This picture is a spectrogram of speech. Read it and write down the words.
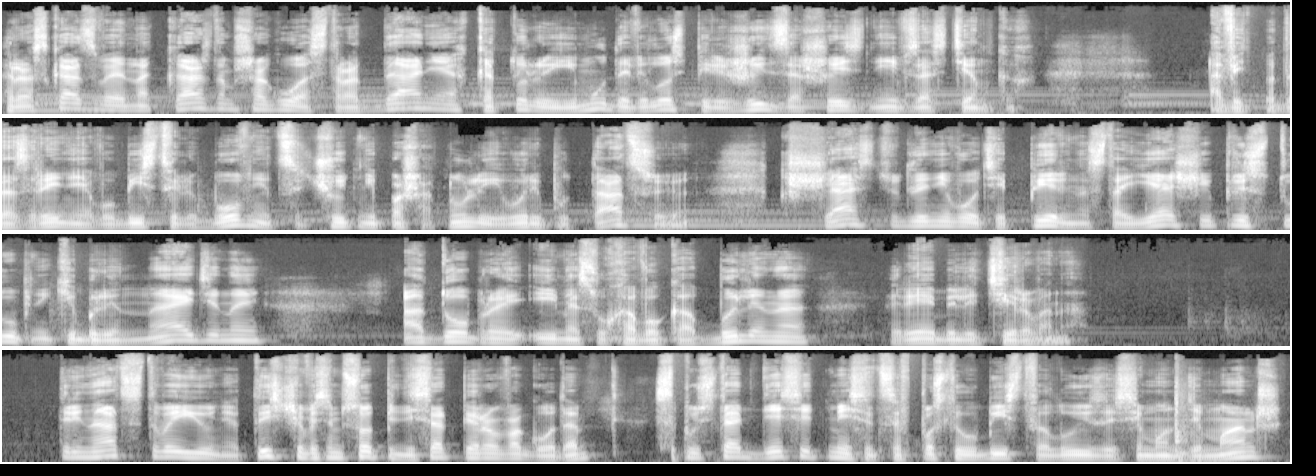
рассказывая на каждом шагу о страданиях, которые ему довелось пережить за шесть дней в застенках. А ведь подозрения в убийстве любовницы чуть не пошатнули его репутацию. К счастью для него, теперь настоящие преступники были найдены, а доброе имя Сухово Кобылина реабилитировано. 13 июня 1851 года, спустя 10 месяцев после убийства Луизы Симон Диманш,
